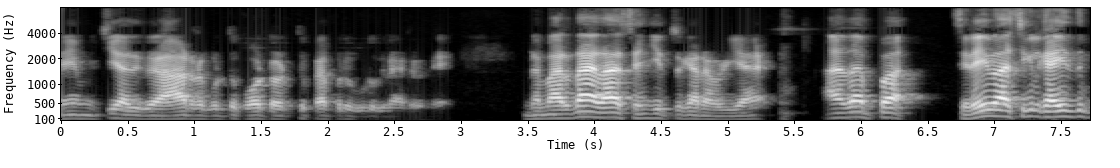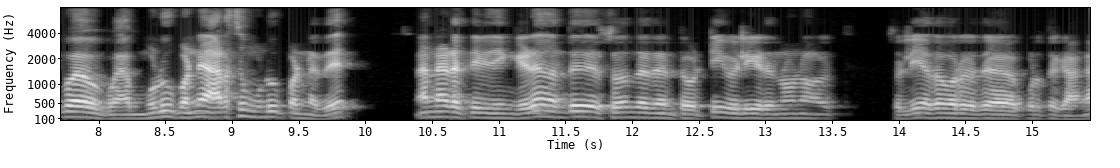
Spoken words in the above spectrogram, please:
நியமித்து அதுக்கு ஆர்டர் கொடுத்து ஃபோட்டோ எடுத்து பேப்பர் கொடுக்குறாரு அவர் இந்த மாதிரி தான் ஏதாவது செஞ்சிட்ருக்காரு அவழிய அதான் இப்போ சிறைவாசிகள் கைது இப்போ முடிவு பண்ணி அரசு முடிவு பண்ணது. நன்னடத்தை விதிங்கிட வந்து சுதந்திர தினத்தை ஒட்டி வெளியிடணும்னு சொல்லி ஏதோ ஒரு இதை கொடுத்துருக்காங்க.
